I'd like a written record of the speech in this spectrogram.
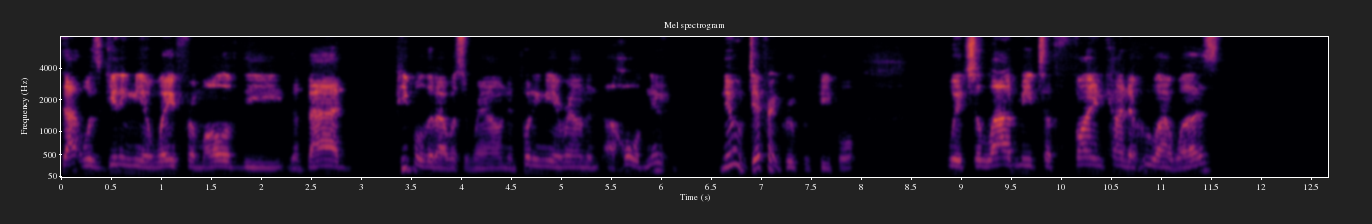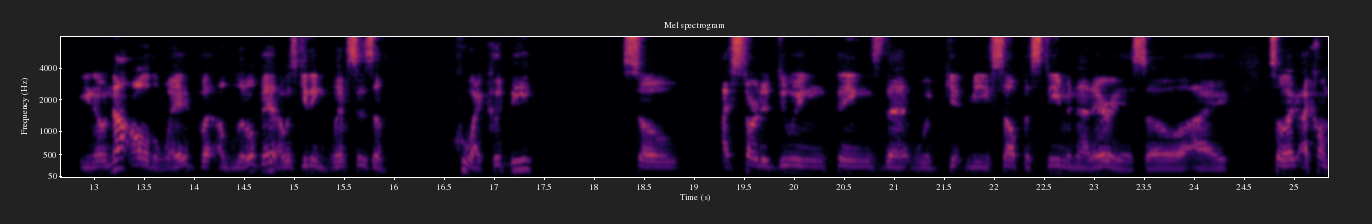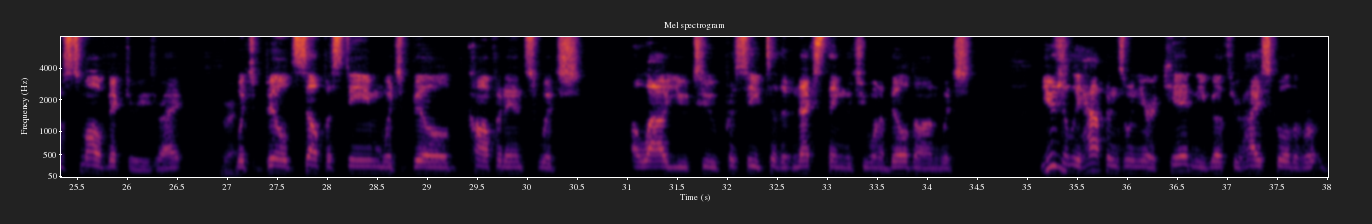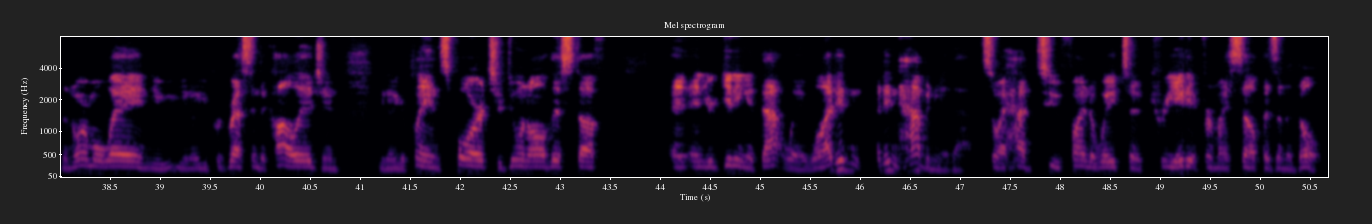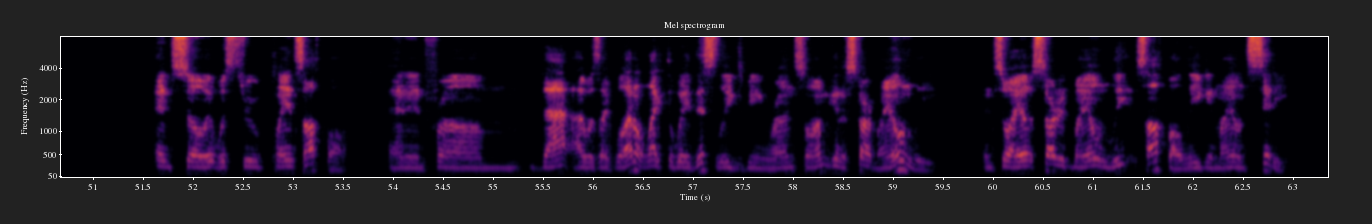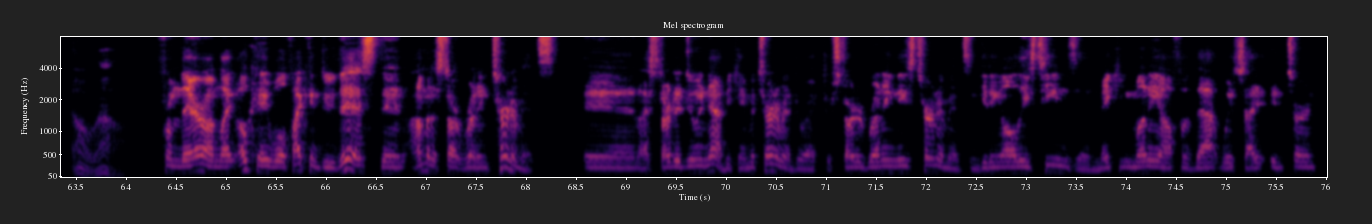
That was getting me away from all of the the bad people that I was around and putting me around a whole new new different group of people, which allowed me to find kind of who I was. You know, not all the way, but a little bit. I was getting glimpses of who I could be. So I started doing things that would get me self esteem in that area. So I so I, I call them small victories, right? right. Which build self esteem, which build confidence, which allow you to proceed to the next thing that you want to build on, which usually happens when you're a kid and you go through high school the, the normal way and you you know you progress into college and you know you're playing sports you're doing all this stuff and, and, you're getting it that way well i didn't i didn't have any of that so i had to find a way to create it for myself as an adult and so it was through playing softball and then from that, I was like, well, I don't like the way this league's being run, so I'm going to start my own league. And so I uh, started my own league, softball league in my own city. Oh, wow. From there, I'm like, okay, well, if I can do this, then I'm going to start running tournaments. And I started doing that, became a tournament director, started running these tournaments and getting all these teams in, making money off of that, which I in turn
